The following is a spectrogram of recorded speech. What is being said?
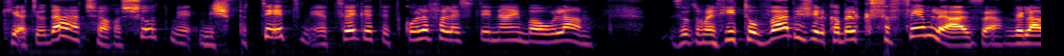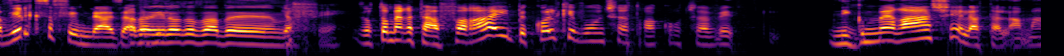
כי את יודעת שהרשות משפטית מייצגת את כל הפלסטינאים בעולם. זאת אומרת, היא טובה בשביל לקבל כספים לעזה ולהעביר כספים לעזה. אבל, אבל היא זה... לא טובה ב... יפה. זאת אומרת, ההפרה היא בכל כיוון שאת רק רוצה, ונגמרה שאלת הלמה.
